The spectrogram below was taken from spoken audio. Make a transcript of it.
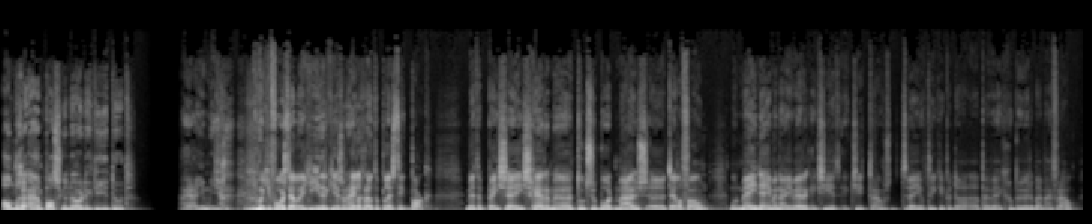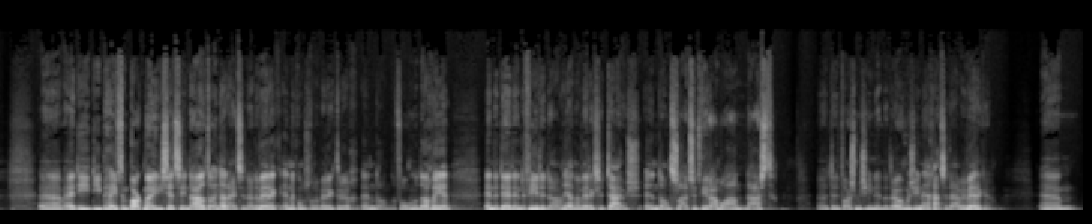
andere aanpassingen nodig die je doet? Nou ja, je, je, je moet je voorstellen dat je iedere keer zo'n hele grote plastic bak met een pc, scherm, toetsenbord, muis, uh, telefoon. Moet meenemen naar je werk. Ik zie het, ik zie het trouwens twee of drie keer per, eh, per week gebeuren bij mijn vrouw. Uh, die, die heeft een bak mee, die zet ze in de auto en dan rijdt ze naar de werk. En dan komt ze van de werk terug en dan de volgende dag weer. En de derde en de vierde dag, ja, dan werkt ze thuis. En dan sluit ze het weer allemaal aan naast uh, de wasmachine en de droogmachine en gaat ze daar weer werken. Um,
